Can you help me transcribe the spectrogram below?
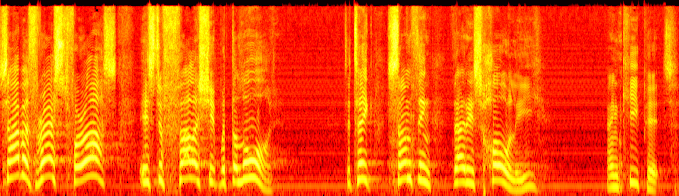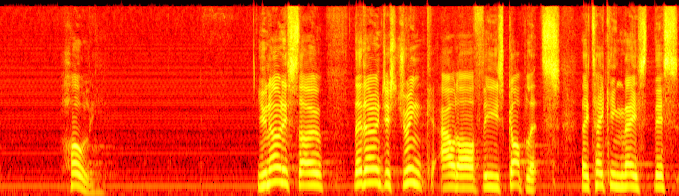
Sabbath rest for us is to fellowship with the Lord, to take something that is holy and keep it holy. You notice, though, they don't just drink out of these goblets. They're taking this, this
